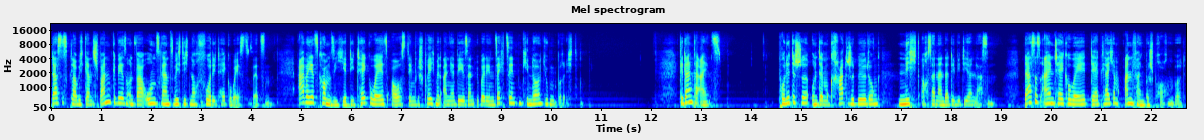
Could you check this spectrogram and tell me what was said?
Das ist, glaube ich, ganz spannend gewesen und war uns ganz wichtig, noch vor die Takeaways zu setzen. Aber jetzt kommen sie hier, die Takeaways aus dem Gespräch mit Anja Besant über den 16. Kinder- und Jugendbericht. Gedanke 1. Politische und demokratische Bildung nicht auseinander dividieren lassen. Das ist ein Takeaway, der gleich am Anfang besprochen wird.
